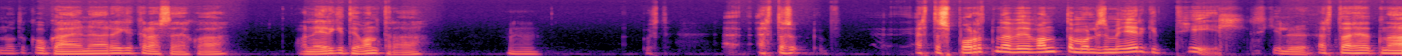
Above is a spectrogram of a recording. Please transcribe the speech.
nota kókain eða reykja gras eða eitthvað og hann er ekki til vandraða mm. að, ert að sportna við vandamáli sem er ekki til skilur, ert að hérna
